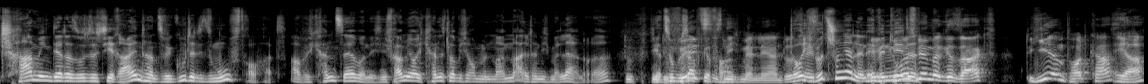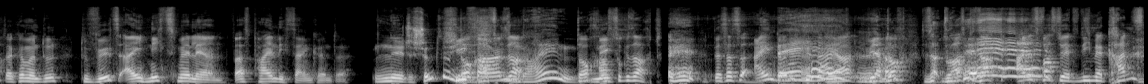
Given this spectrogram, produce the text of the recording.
charming der da so durch die Reihen tanzt, wie gut er diese Moves drauf hat. Aber ich kann es selber nicht. Ich frage mich auch, ich kann es, glaube ich, auch mit meinem Alter nicht mehr lernen, oder? Du, nee, du willst es nicht mehr lernen. Du Doch, ich würde es schon gerne lernen. Nee, Wenn du mir hast mir immer gesagt, hier im Podcast, Ja. da kann man tun, du willst eigentlich nichts mehr lernen, was peinlich sein könnte. Nee, das stimmt nicht. Doch, hast du gesagt. Nein. Doch, hast du gesagt. Das hast du eindeutig gesagt. Ja, ja haben- doch. Du hast gesagt, alles, was du jetzt nicht mehr kannst,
